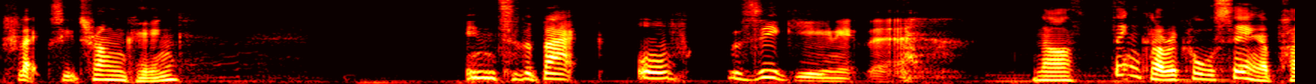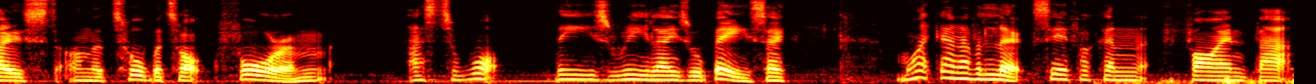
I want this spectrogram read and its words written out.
flexi trunking into the back of the Zig unit there. Now I think I recall seeing a post on the Toolbatok forum as to what these relays will be so I might go and have a look see if I can find that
